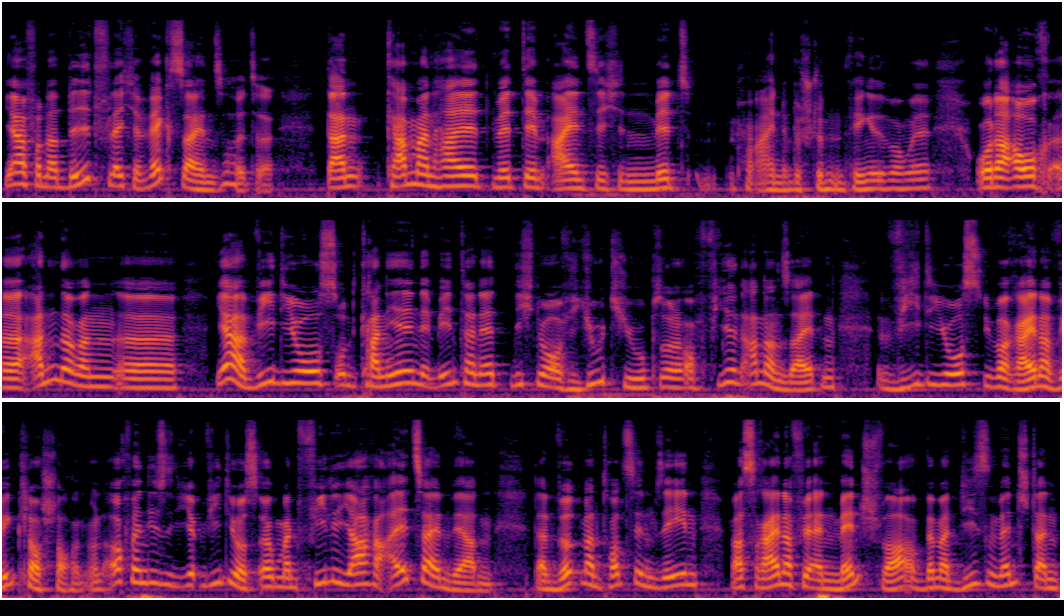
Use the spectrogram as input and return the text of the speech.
ja, von der Bildfläche weg sein sollte, dann kann man halt mit dem einzigen, mit einem bestimmten Fingelwummel oder auch äh, anderen äh, ja, Videos und Kanälen im Internet, nicht nur auf YouTube, sondern auf vielen anderen Seiten, Videos über Rainer Winkler schauen. Und auch wenn diese Videos irgendwann viele Jahre alt sein werden, dann wird man trotzdem sehen, was Rainer für ein Mensch war. Und wenn man diesen Mensch dann,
